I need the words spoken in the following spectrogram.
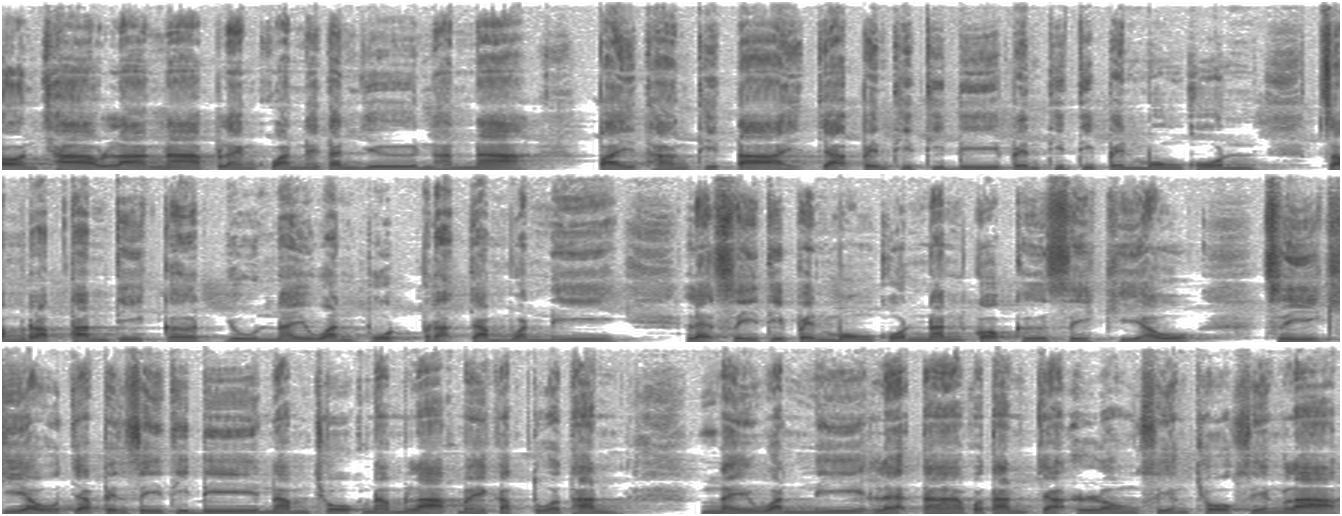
ตอนเช้าล้างหน้าแปลงควันให้ท่านยืนหันหน้าไปทางทิศใต้จะเป็นทิศที่ดีเป็นทิศที่เป็นมงคล สำหรับท่านที่เกิดอยู่ในวันพุธประจำวันนี้ และสีที่เป็นมงคลนั้นก็คือสีเขียว สีเขียวจะเป็นสีที่ดีนำโชคนำลาภมาให้กับตัวท่าน ในวันนี้และถ้าหากว่าท่านจะลองเสี่ยงโชคเสี่ยงลาภ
